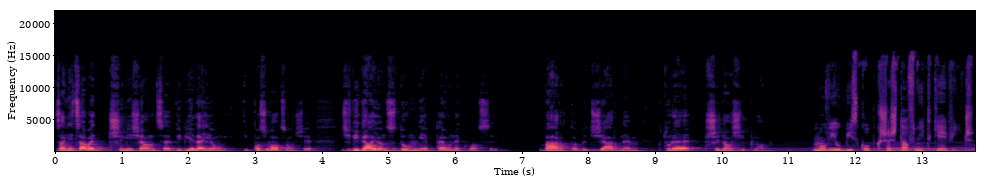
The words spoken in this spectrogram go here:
Za niecałe trzy miesiące wybieleją i pozłocą się, dźwigając dumnie pełne kłosy. Warto być ziarnem, które przynosi plon. Mówił biskup Krzysztof Nitkiewicz.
